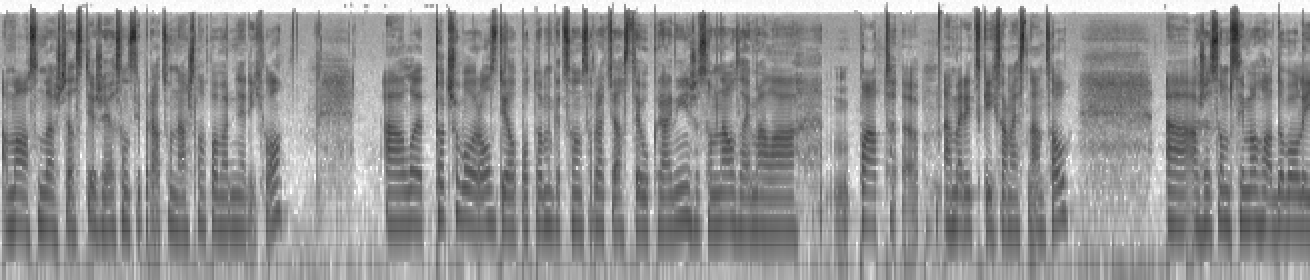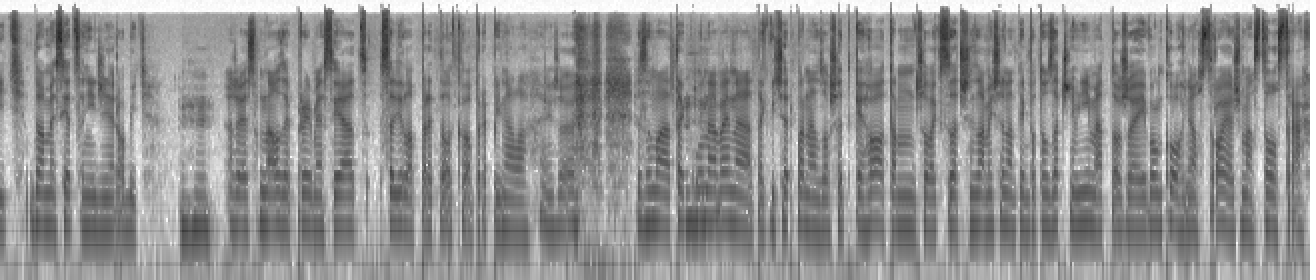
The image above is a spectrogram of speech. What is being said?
A mala som za šťastie, že ja som si prácu našla pomerne rýchlo. Ale to, čo bol rozdiel potom, keď som sa vrátila z tej Ukrajiny, že som naozaj mala plat e, amerických zamestnancov a, a že som si mohla dovoliť dva mesiace nič nerobiť. Mm-hmm. Že ja som naozaj prvý mesiac sedela pre telko a prepínala. Že, že som bola tak mm-hmm. unavená, tak vyčerpaná zo všetkého a tam človek sa začne zamýšľať nad tým, potom začne vnímať to, že je vonku ohňostroj a že má z toho strach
